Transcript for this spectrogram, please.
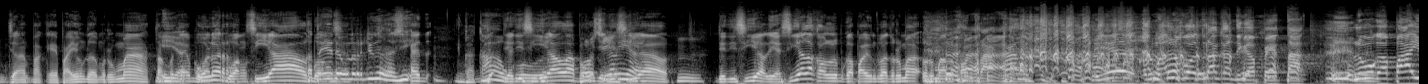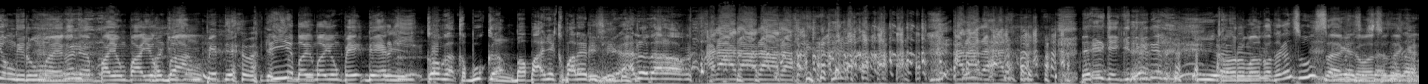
jangan pakai payung dalam rumah takutnya Iya, buat ular. buang sial. Katanya buang ada ular juga gak sih? Eh, Nggak j- tahu Jadi gua. sial lah pokoknya jadi sial iya. sial. Jadi sial ya sial lah kalau lu buka payung tempat rumah rumah lu kontrakan. Iya rumah lu kontrakan tiga petak. Lu buka payung di rumah ya kan yang payung-payung bang. sempit ya, Iya payung-payung BRI. Kok nggak kebuka? Bapaknya kepala di sini. Aduh tolong. Ada ada ada ada. ada ada ada. Ya kayak gitu kan. Kalau rumah kontrakan kan susah Iya, gitu susah, maksudnya susah, kan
